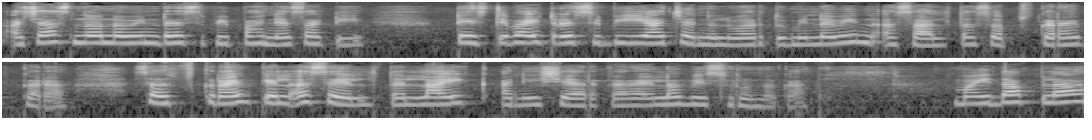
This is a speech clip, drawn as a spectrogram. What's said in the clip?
अशाच नवनवीन रेसिपी पाहण्यासाठी टेस्टी बाईट रेसिपी या चॅनलवर तुम्ही नवीन असाल तर सबस्क्राईब करा. सबस्क्राईब केलं असेल तर लाईक आणि शेअर करायला विसरू नका. मैदा आपला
